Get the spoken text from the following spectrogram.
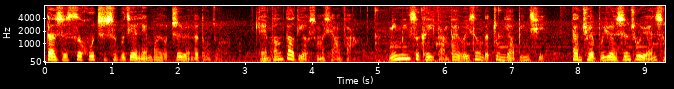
但是似乎迟迟不见联邦有支援的动作。联邦到底有什么想法？明明是可以反败为胜的重要兵器，但却不愿伸出援手。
